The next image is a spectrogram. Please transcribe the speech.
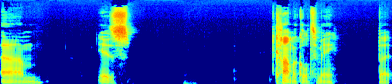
um, is comical to me. But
